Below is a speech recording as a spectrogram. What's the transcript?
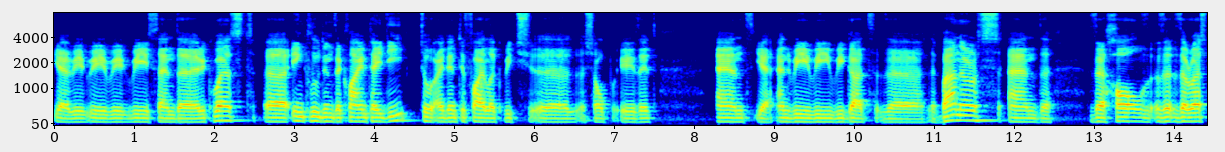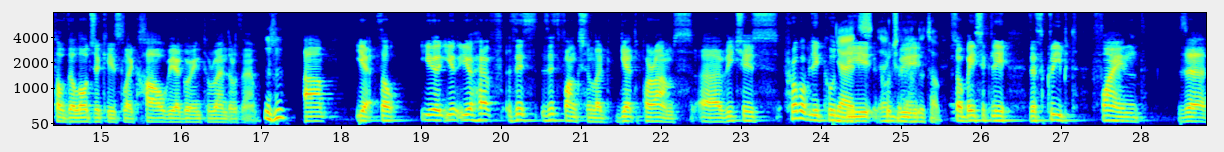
yeah, we we we, we send a request, uh, including the client ID to identify like which uh, shop is it, and yeah, and we we we got the the banners and the whole the, the rest of the logic is like how we are going to render them. Mm-hmm. Um, yeah. So you, you you have this this function like get params, uh, which is probably could yeah, be could be so basically the script find the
